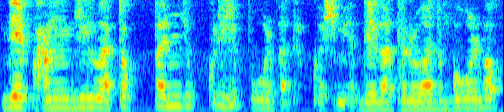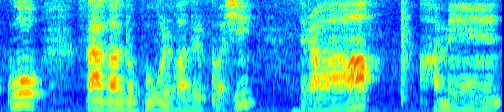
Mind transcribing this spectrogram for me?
내 광주리와 떡반죽 그릇이 복을 받을 것이며 내가 들어와도 복을 받고 나가도 복을 받을 것이 라 아멘.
